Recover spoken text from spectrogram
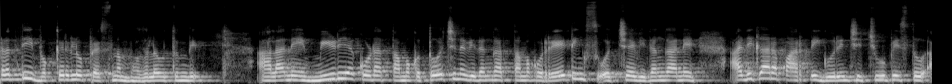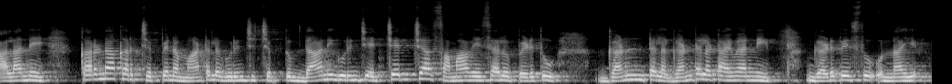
ప్రతి ఒక్కరిలో ప్రశ్న మొదలవుతుంది. అలానే మీడియా కూడా తమకు తోచిన విధంగా తమకు రేటింగ్స్ వచ్చే విధంగానే అధికార పార్టీ గురించి చూపిస్తూ అలానే కరుణాకర్ చెప్పిన మాటల గురించి చెప్తూ దాని గురించే చర్చా సమావేశాలు పెడుతూ గంటల గంటల టైమాన్ని గడిపేస్తూ ఉన్నాయి.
